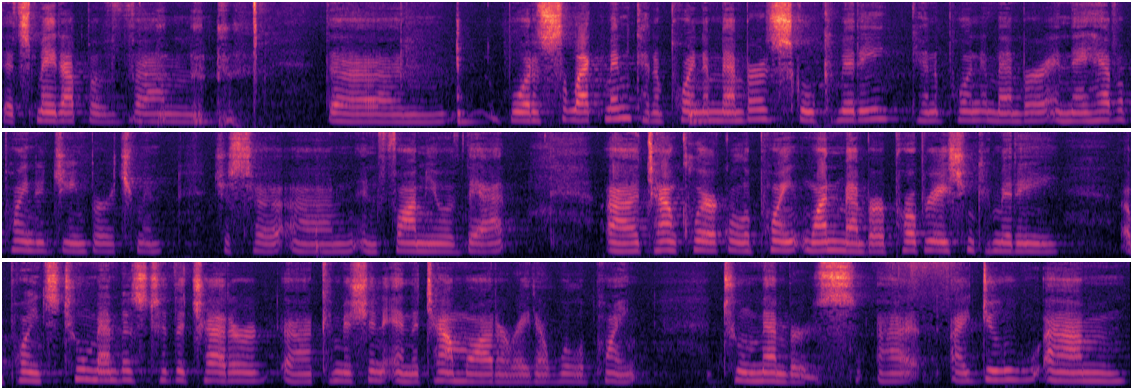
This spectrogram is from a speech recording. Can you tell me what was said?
that's made up of um, the um, Board of Selectmen can appoint a member, school committee can appoint a member, and they have appointed Gene Birchman, just to um, inform you of that. Uh, Town clerk will appoint one member, Appropriation Committee appoints two members to the Charter uh, Commission, and the town moderator will appoint two members. Uh, I do, um,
